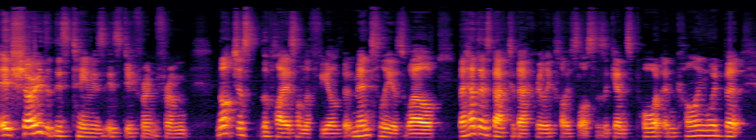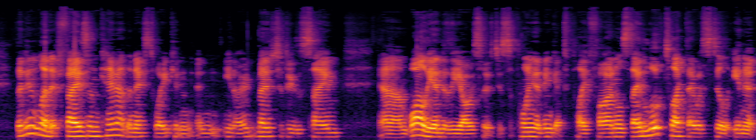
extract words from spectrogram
it showed that this team is, is different from not just the players on the field, but mentally as well. They had those back to back really close losses against Port and Collingwood, but they didn't let it phase them, came out the next week and, and you know, managed to do the same. Um, while the end of the year obviously was disappointing, they didn't get to play finals. They looked like they were still in it,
